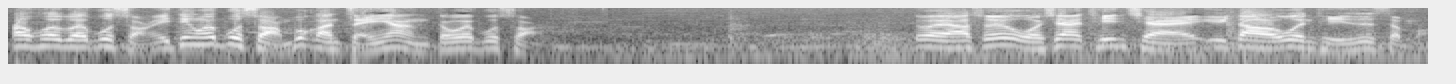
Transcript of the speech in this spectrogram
他会不会不爽？一定会不爽，不管怎样你都会不爽。对啊，所以我现在听起来遇到的问题是什么？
